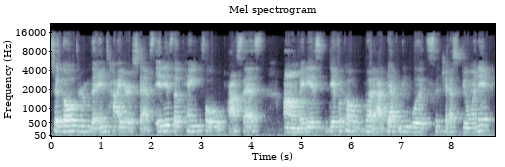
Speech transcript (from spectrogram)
to go through the entire steps. It is a painful process. Um, it is difficult, but I definitely would suggest doing it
